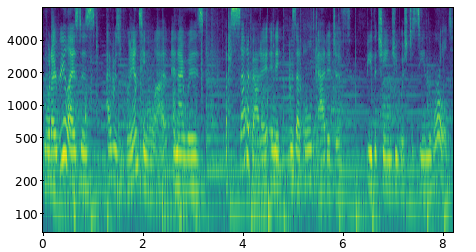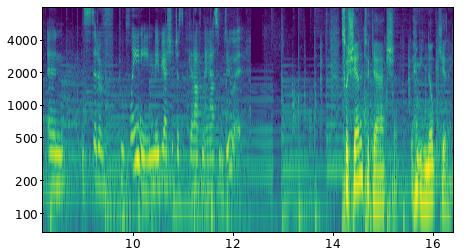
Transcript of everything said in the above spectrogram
What I realized is I was ranting a lot and I was upset about it, and it was that old adage of be the change you wish to see in the world. And instead of complaining, maybe I should just get off my ass and do it. So Shannon took action. I mean, no kidding.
